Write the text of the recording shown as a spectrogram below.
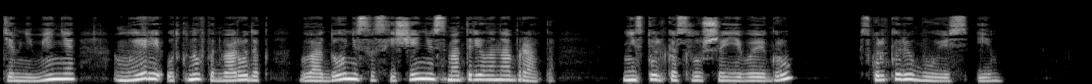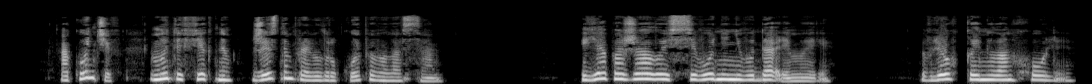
Тем не менее, Мэри, уткнув подбородок в ладони, с восхищением смотрела на брата, не столько слушая его игру, сколько любуясь им. Окончив, Мэтт эффектным жестом провел рукой по волосам. «Я, пожалуй, сегодня не в ударе, Мэри, в легкой меланхолии.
